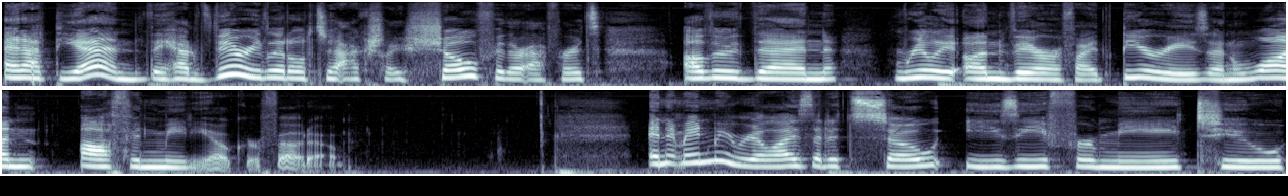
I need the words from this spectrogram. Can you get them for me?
And at the end, they had very little to actually show for their efforts other than really unverified theories and one often mediocre photo. And it made me realize that it's so easy for me to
